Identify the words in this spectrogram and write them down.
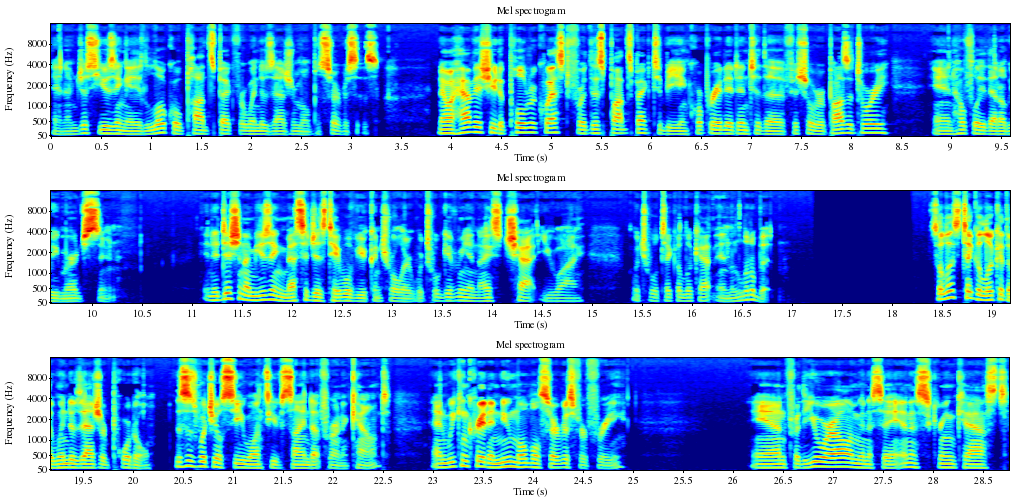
and I'm just using a local pod spec for Windows Azure Mobile Services. Now I have issued a pull request for this pod spec to be incorporated into the official repository, and hopefully that'll be merged soon. In addition, I'm using Messages Table View Controller, which will give me a nice chat UI which we'll take a look at in a little bit. So let's take a look at the Windows Azure portal. This is what you'll see once you've signed up for an account. And we can create a new mobile service for free. And for the URL, I'm going to say NS Screencast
